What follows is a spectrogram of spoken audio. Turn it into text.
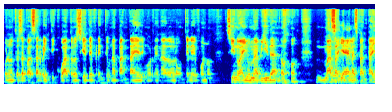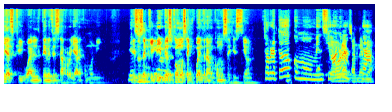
bueno, te vas a pasar 24/7 frente a una pantalla de un ordenador o un teléfono, si no hay una vida, ¿no? Más allá de las pantallas que igual debes desarrollar como niño. Esos equilibrios, cómo se encuentran o cómo se gestionan. Sobre todo, como mencionas. Ahora en pandemia.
